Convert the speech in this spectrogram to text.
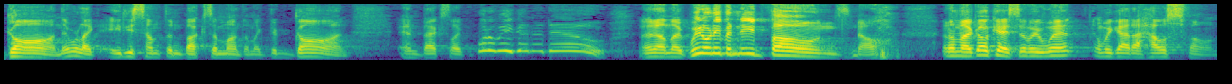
gone. They were like 80 something bucks a month. I'm like, they're gone. And Beck's like, what are we going to do? And I'm like, we don't even need phones. No. And I'm like, okay, so we went and we got a house phone.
